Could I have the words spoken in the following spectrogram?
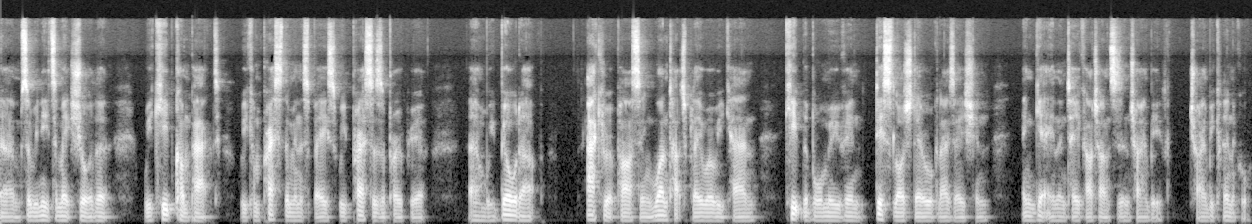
Um, so we need to make sure that we keep compact, we compress them in the space, we press as appropriate, and we build up accurate passing, one touch play where we can, keep the ball moving, dislodge their organization, and get in and take our chances and try and be try and be clinical.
